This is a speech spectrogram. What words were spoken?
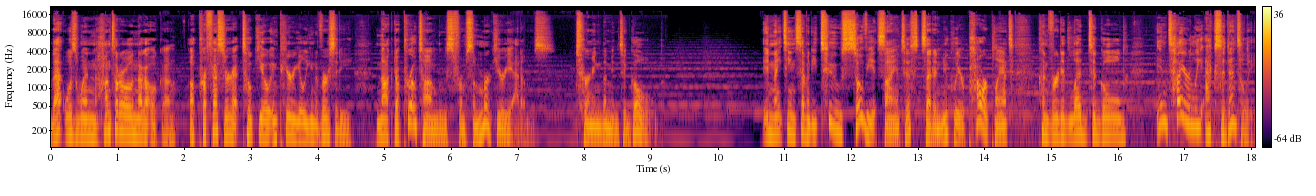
That was when Hantaro Nagaoka, a professor at Tokyo Imperial University, knocked a proton loose from some mercury atoms, turning them into gold. In 1972, Soviet scientists at a nuclear power plant converted lead to gold entirely accidentally.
